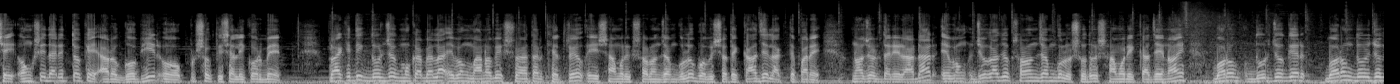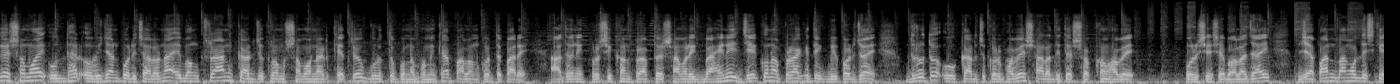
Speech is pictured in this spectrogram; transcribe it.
সেই অংশীদারিত্বকে আরও গভীর ও শক্তিশালী করবে। প্রাকৃতিক দুর্যোগ মোকাবেলা এবং মানবিক সহায়তার ক্ষেত্রেও এই সামরিক সরঞ্জামগুলো ভবিষ্যতে কাজে লাগতে পারে। নজরদারি রাডার এবং যোগাযোগ সরঞ্জামগুলো শুধু সামরিক কাজে নয়, বরং দুর্যোগের বরং দুর্যোগের সময় উদ্ধার অভিযান পরিচালনা এবং ত্রাণ কার্যক্রম সমন্বয়ের ক্ষেত্রেও গুরুত্বপূর্ণ ভূমিকা পালন করতে পারে। আধুনিক প্রশিক্ষণপ্রাপ্ত সামরিক বাহিনী যে কোনো প্রাকৃতিক বিপর্যয়ে দ্রুত ও কার্যকরভাবে সাড়া দিতে সক্ষম হবে। পরিশেষে বলা যায়, জাপান বাংলাদেশকে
